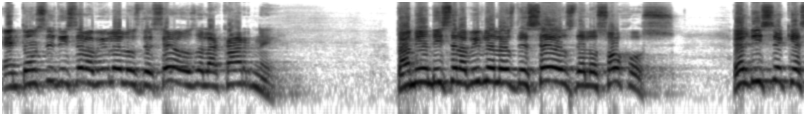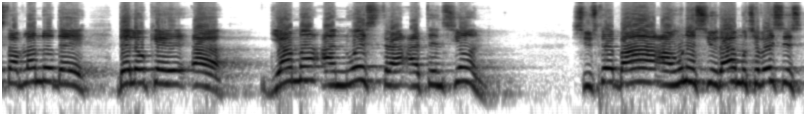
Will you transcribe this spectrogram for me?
Entonces dice la Biblia los deseos de la carne. También dice la Biblia los deseos de los ojos. Él dice que está hablando de, lo que ah, llama a nuestra atención. Si usted va a una ciudad, muchas veces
